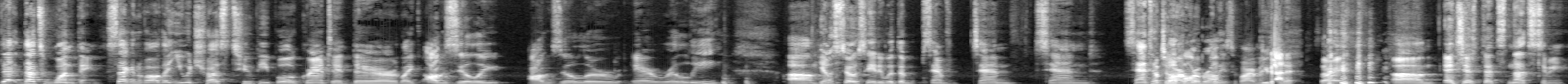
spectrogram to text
that that's one thing. Second of all, that you would trust two people. Granted, they're like auxiliary auxiliarily um, Yep. associated with the San San San Santa Barbara, Barbara. Police Department. You got it. Sorry. um, it's just that's nuts to me.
